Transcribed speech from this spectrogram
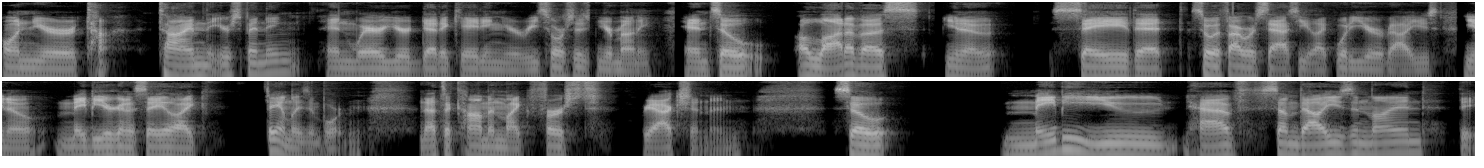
on your time time that you're spending and where you're dedicating your resources, your money. And so a lot of us, you know, say that. So if I were to ask you, like, what are your values? You know, maybe you're going to say, like, family's important. And that's a common, like, first reaction. And so maybe you have some values in mind that,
